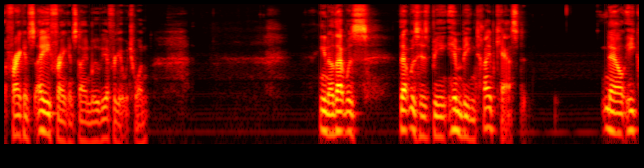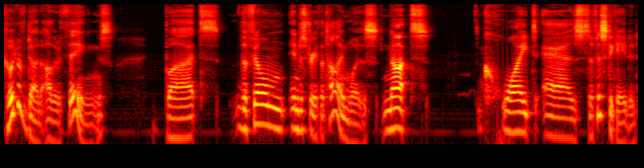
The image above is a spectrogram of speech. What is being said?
a Frankenstein movie. I forget which one. You know that was that was his being him being typecasted. Now he could have done other things, but the film industry at the time was not quite as sophisticated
